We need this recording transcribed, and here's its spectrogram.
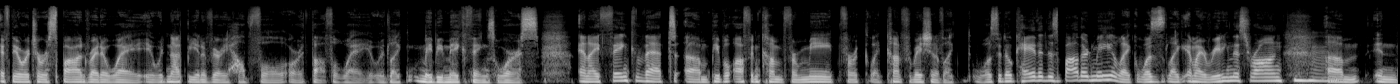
if they were to respond right away, it would not be in a very helpful or thoughtful way. It would like maybe make things worse. And I think that um, people often come for me for like confirmation of like, was it okay that this bothered me? Like, was like, am I reading this wrong? Mm-hmm. Um, in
